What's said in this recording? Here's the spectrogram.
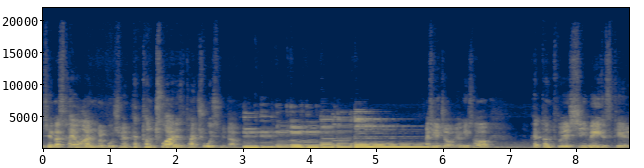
제가 사용하는 걸 보시면 패턴 2 안에서 다 추고 있습니다. 아시겠죠? 여기서 패턴 2의 C 메이드 스케일.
